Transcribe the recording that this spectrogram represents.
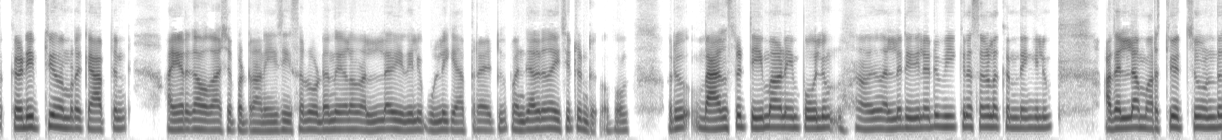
ക്രെഡിറ്റ് നമ്മുടെ ക്യാപ്റ്റൻ അയ്യർക്ക് അവകാശപ്പെട്ടതാണ്. ഈ സീസണിലുടനീളം നല്ല രീതിയിൽ പുള്ളി ക്യാപ്റ്റനായിട്ട് പഞ്ചാബിനെ നയിച്ചിട്ടുണ്ട്. അപ്പം ഒരു ബാലൻസ്ഡ് ടീമാണെങ്കിൽ പോലും നല്ല രീതിയിലൊരു വീക്ക്നെസ്സുകളൊക്കെ ഉണ്ടെങ്കിലും അതെല്ലാം മറച്ചു വെച്ചുകൊണ്ട്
